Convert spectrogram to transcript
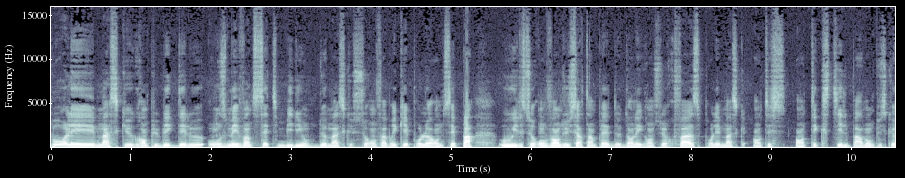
Pour les masques grand public, dès le 11 mai, 27 millions de masques seront fabriqués. Pour l'heure, on ne sait pas où ils seront vendus. Certains plaident dans les grandes surfaces. Pour les masques en, en textile, pardon, puisque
